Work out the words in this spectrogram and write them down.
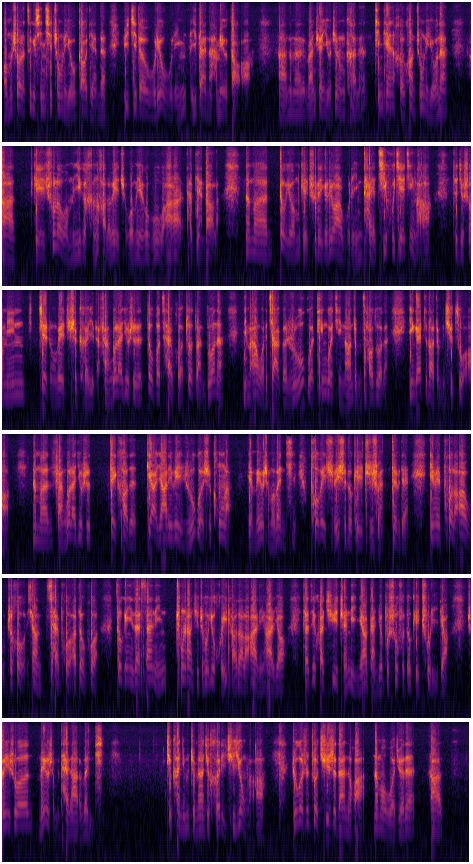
我们说了，这个星期中旅游高点的预计的五六五零一带呢还没有到啊啊，那么完全有这种可能。今天何况中旅游呢啊？给出了我们一个很好的位置，我们有个五五二二，它点到了。那么豆油我们给出了一个六二五零，它也几乎接近了啊，这就说明这种位置是可以的。反过来就是豆粕、菜粕做短多呢，你们按我的价格，如果听过锦囊怎么操作的，应该知道怎么去做啊。那么反过来就是背靠的第二压力位，如果是空了。也没有什么问题，破位随时都可以止损，对不对？因为破了二五之后，像菜破啊豆破，都给你在三零冲上去之后又回调到了二零二幺，在这块区域整理，你要感觉不舒服都可以处理掉，所以说没有什么太大的问题，就看你们怎么样去合理去用了啊。如果是做趋势单的话，那么我觉得啊。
